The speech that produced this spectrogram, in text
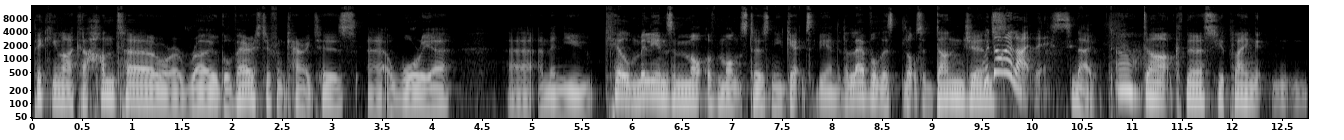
picking like a hunter or a rogue or various different characters, uh, a warrior, uh, and then you kill millions of, mo- of monsters and you get to the end of the level. There's lots of dungeons. Would I like this? No, Oh. darkness. You're playing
